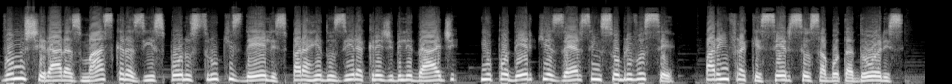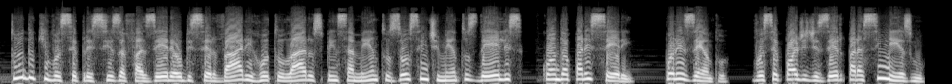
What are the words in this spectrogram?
vamos tirar as máscaras e expor os truques deles para reduzir a credibilidade e o poder que exercem sobre você. Para enfraquecer seus sabotadores, tudo o que você precisa fazer é observar e rotular os pensamentos ou sentimentos deles quando aparecerem. Por exemplo, você pode dizer para si mesmo:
